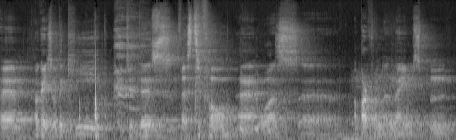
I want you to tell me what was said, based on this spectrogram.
Um, okay, so the key to this festival uh, was, uh, apart from the names, mm,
